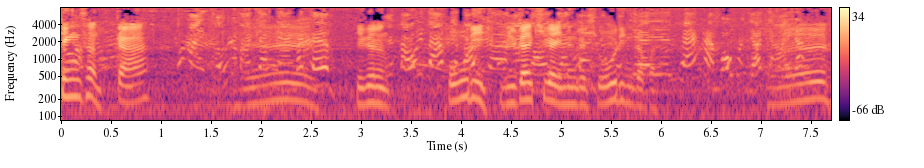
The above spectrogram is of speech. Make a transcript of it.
생선, 까. 네. 이거는 오리, 물갈퀴가 있는 것이 오리인가 봐. 네.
